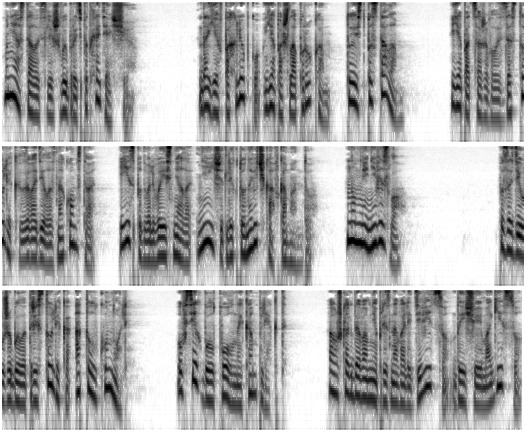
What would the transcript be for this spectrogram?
мне осталось лишь выбрать подходящую. Доев похлебку, я пошла по рукам, то есть по столам. Я подсаживалась за столик, заводила знакомства и исподволь выясняла, не ищет ли кто новичка в команду. Но мне не везло. Позади уже было три столика, а толку ноль. У всех был полный комплект. А уж когда во мне признавали девицу, да еще и магиссу,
